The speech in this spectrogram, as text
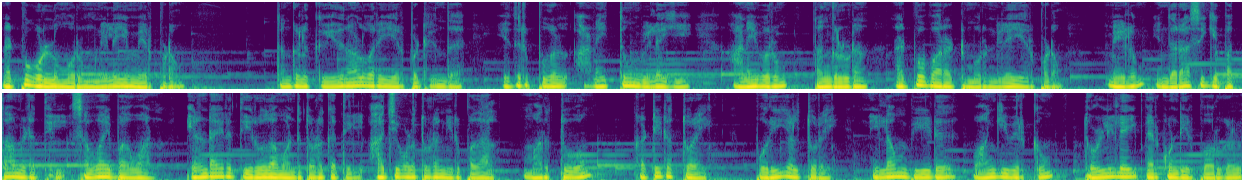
நட்பு கொள்ளும் ஒரு நிலையும் ஏற்படும். தங்களுக்கு இதுநாள் வரை ஏற்பட்டிருந்த எதிர்ப்புகள் அனைத்தும் விலகி அனைவரும் தங்களுடன் நட்பு பாராட்டும் ஒரு நிலை ஏற்படும். மேலும் இந்த ராசிக்கு பத்தாம் இடத்தில் செவ்வாய் பகவான் இரண்டாயிரத்தி இருபதாம் ஆண்டு தொடக்கத்தில் ஆட்சி வளத்துடன் இருப்பதால் மருத்துவம் கட்டிடத்துறை பொறியியல் துறை நிலம் வீடு வாங்கி விற்கும் தொழிலை மேற்கொண்டிருப்பவர்கள்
